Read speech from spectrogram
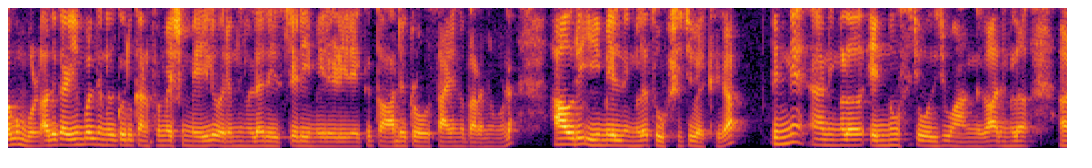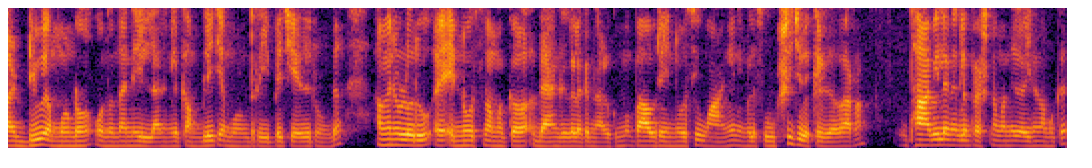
ആകുമ്പോൾ അത് കഴിയുമ്പോൾ നിങ്ങൾക്ക് ഒരു കൺഫർമേഷൻ മെയിൽ വരും. നിങ്ങളുടെ രജിസ്റ്റേഡ് ഇമെയിൽ ഐ ഡിയിലേക്ക് കാർഡ് ക്ലോസ് ആയെന്ന് പറഞ്ഞുകൊണ്ട് ആ ഒരു ഇമെയിൽ നിങ്ങൾ സൂക്ഷിച്ചു വെക്കുക. പിന്നെ നിങ്ങൾ എൻ ഒ സി ചോദിച്ച് വാങ്ങുക. നിങ്ങൾ ഡ്യൂ എമൗണ്ട് ഒന്നും തന്നെ ഇല്ല. നിങ്ങൾ കംപ്ലീറ്റ് എമൗണ്ട് റീപേ ചെയ്തിട്ടുണ്ട്. അങ്ങനെയുള്ളൊരു എൻ ഒ സി നമുക്ക് ബാങ്കുകളൊക്കെ നൽകും. അപ്പോൾ ആ ഒരു എൻ ഒ സി വാങ്ങി നിങ്ങൾ സൂക്ഷിച്ച് വെക്കുക. കാരണം ഭാവിയിൽ എന്തെങ്കിലും പ്രശ്നം വന്നു കഴിഞ്ഞാൽ നമുക്ക്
